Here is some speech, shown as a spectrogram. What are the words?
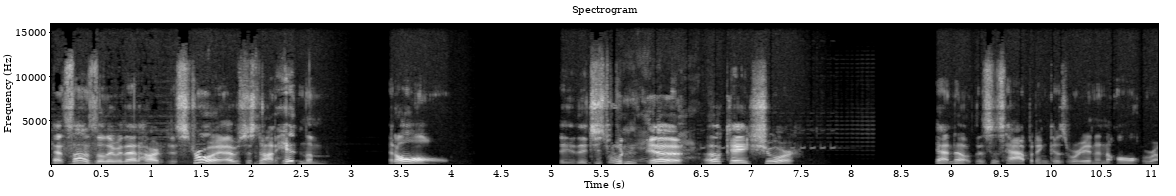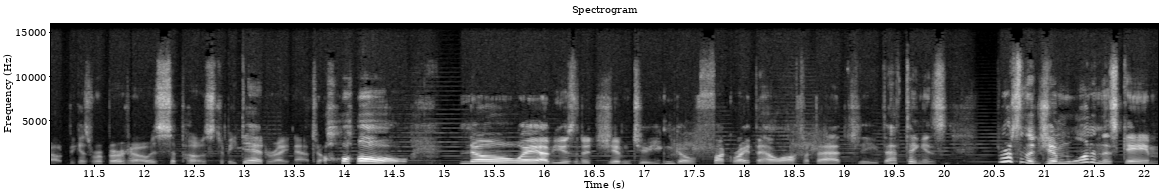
Yeah, it's not as though they were that hard to destroy. I was just not hitting them at all. They, they just wouldn't. Yeah. Okay, sure. Yeah, no, this is happening because we're in an alt route because Roberto is supposed to be dead right now. Oh, no way! I'm using a GM too. You can go fuck right the hell off with that. Gee, that thing is worse than the GM one in this game.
